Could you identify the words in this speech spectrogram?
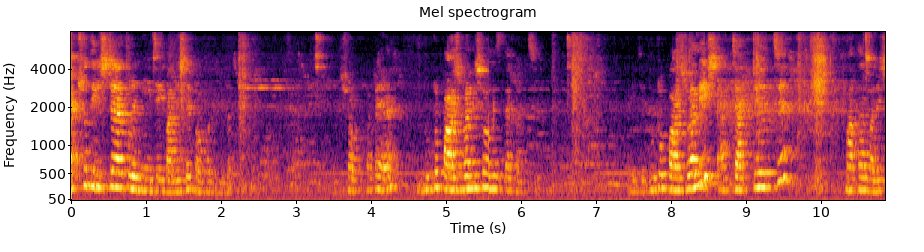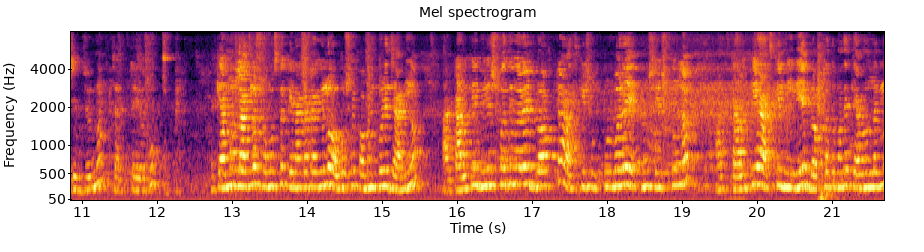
একশো তিরিশ টাকা করে নিয়েছে এই বালিশের কভারগুলো সব কটা। দুটো পাঁচ বালিশ বালিশ দেখাচ্ছি। এই যে দুটো পাঁচ বালিশ আর চারটে হচ্ছে মাথার বালিশের জন্য চারটে এরকম। কেমন লাগল সমস্ত কেনাকাটাগুলো অবশ্যই কমেন্ট করে জানিও। আর কালকে বৃহস্পতিবারের ব্লগটা, আজকে শুক্রবারে এখন শেষ করলাম। আর কালকে, আজকে মিলিয়ে ব্লগটা তোমাদের কেমন লাগল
